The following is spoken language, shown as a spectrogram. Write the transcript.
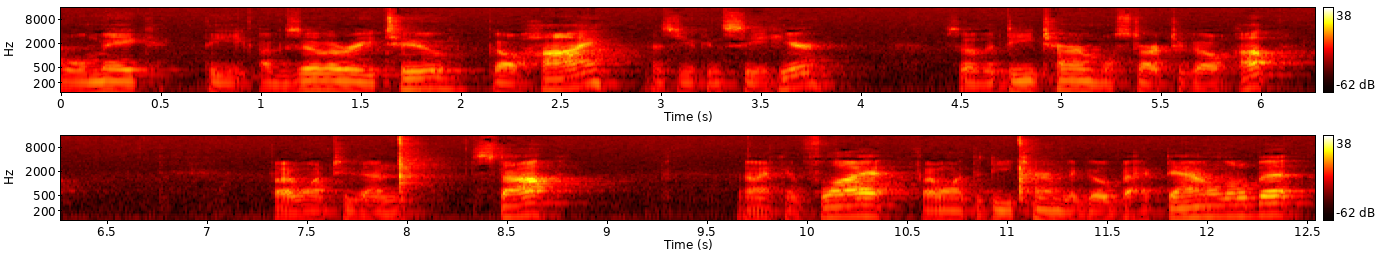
will make the auxiliary 2 go high, as you can see here. So the D term will start to go up. If I want to then stop, then I can fly it. If I want the D term to go back down a little bit.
